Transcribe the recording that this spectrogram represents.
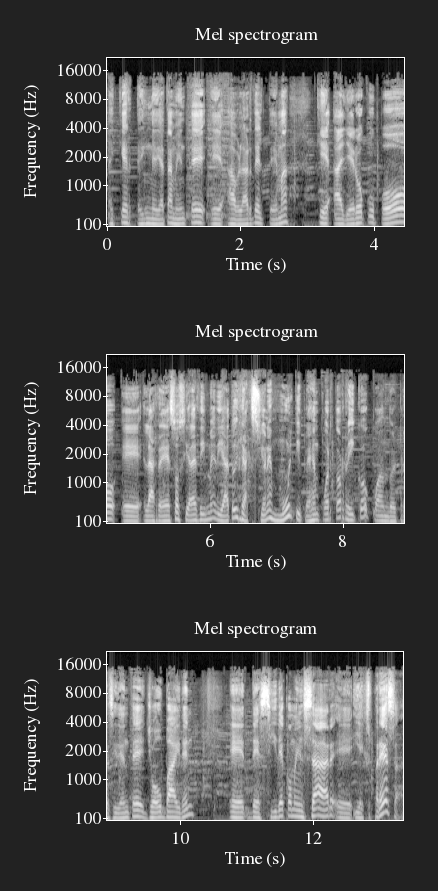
hay que inmediatamente eh, hablar del tema que ayer ocupó eh, las redes sociales de inmediato y reacciones múltiples en Puerto Rico cuando el presidente Joe Biden eh, decide comenzar eh, y expresa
